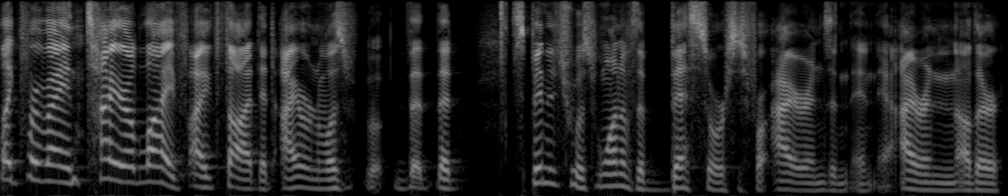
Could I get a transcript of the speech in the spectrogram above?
Like for my entire life I thought that iron was that that spinach was one of the best sources for irons and, and iron and other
